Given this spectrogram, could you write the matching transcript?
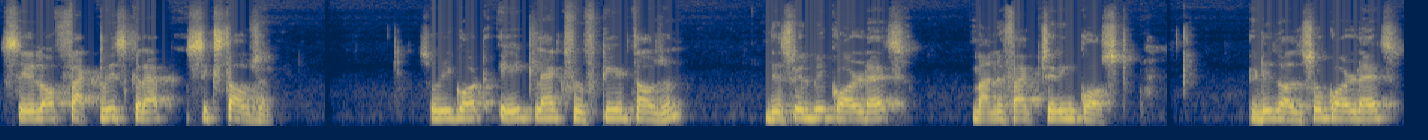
sale of factory scrap 6,000. So we got 8 lakh 58,000. This will be called as manufacturing cost. It is also called as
